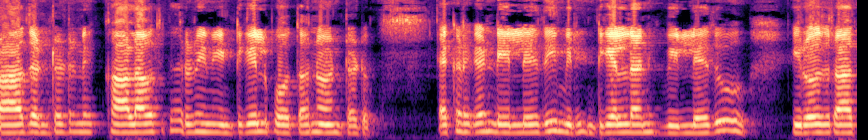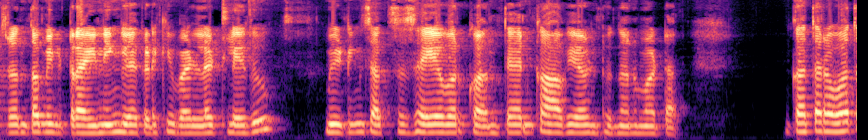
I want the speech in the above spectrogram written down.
రాజు అంటాడు నేను కాలావతి గారు నేను ఇంటికి వెళ్ళిపోతాను అంటాడు. ఎక్కడికండి వెళ్ళేది? మీరు ఇంటికి వెళ్ళడానికి వీల్లేదు. ఈరోజు రాత్రంతా మీకు ట్రైనింగ్ ఎక్కడికి వెళ్ళట్లేదు. మీటింగ్ సక్సెస్ అయ్యే వరకు అంతే అని కావ్య అంటుంది అనమాట ఇంకా తర్వాత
